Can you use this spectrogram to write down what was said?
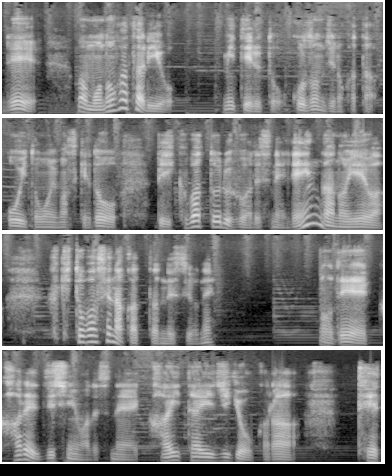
で、まあ、物語を見ているとご存知の方多いと思いますけど、ビッグバットウルフはですね、レンガの家は吹き飛ばせなかったんですよね。ので、彼自身はですね、解体事業から撤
